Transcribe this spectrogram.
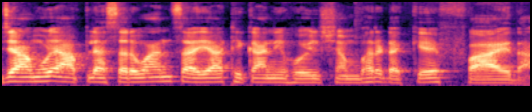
ज्यामुळे आपल्या सर्वांचा या ठिकाणी होईल शंभर टक्के फायदा.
